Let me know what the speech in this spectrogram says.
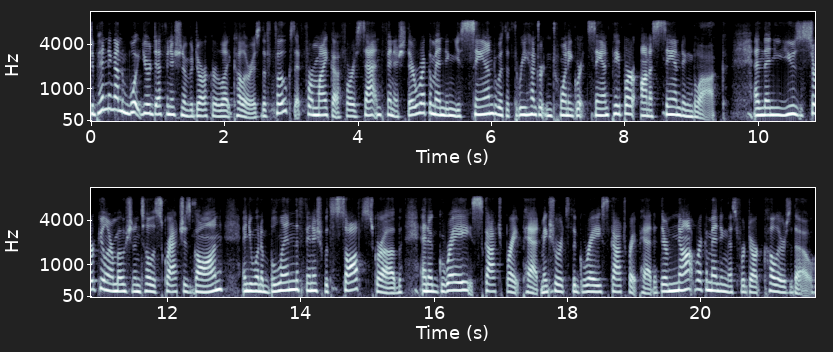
depending on what your definition of a dark or light color is, the folks at Formica for a satin finish, they're recommending you sand with a 320 grit sandpaper on a sanding block. And then you use a circular motion until the scratch is gone. And you want to blend the finish with soft scrub and a gray Scotch Brite pad. Make sure it's the gray Scotch Brite pad. They're not recommending this for dark colors, though.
